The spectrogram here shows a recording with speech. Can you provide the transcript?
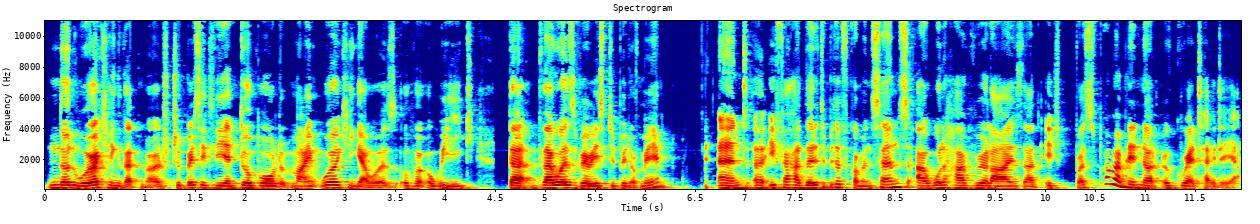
not working that much to basically a doubled my working hours over a week, that that was very stupid of me. And uh, if I had a little bit of common sense, I would have realized that it was probably not a great idea.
